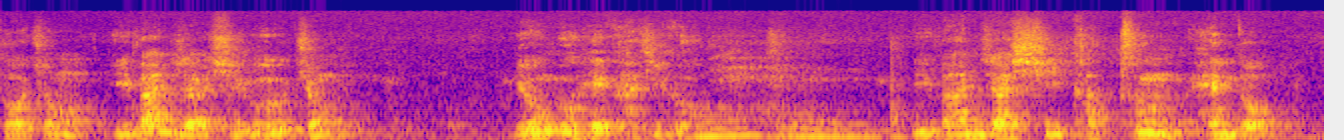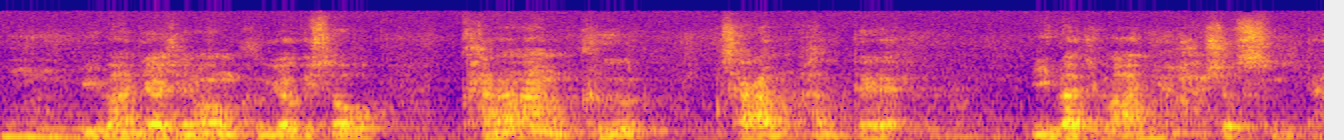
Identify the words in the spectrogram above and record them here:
더좀 이반자 씨를 좀 연구해 가지고 이반자 씨 같은 행동. 이반자 씨는 그 여기서 가난한 그 사람한테 이바지 많이 하셨습니다.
